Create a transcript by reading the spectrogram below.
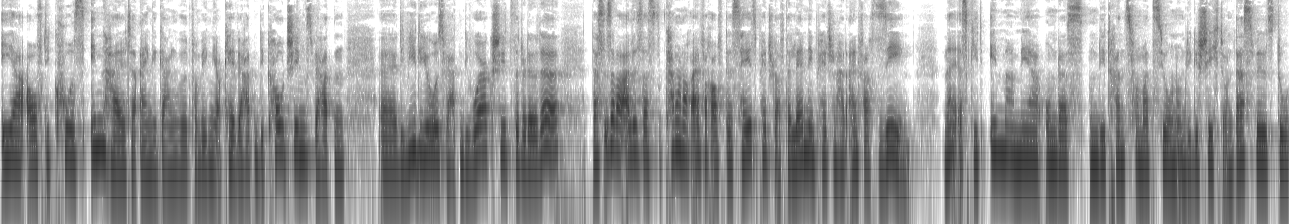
eher auf die Kursinhalte eingegangen wird. Von wegen, ja, okay, wir hatten die Coachings, wir hatten äh, die Videos, wir hatten die Worksheets, da, da, da. das ist aber alles, das kann man auch einfach auf der Sales-Page oder auf der Landing-Page halt einfach sehen. Ne? Es geht immer mehr um das, um die Transformation, um die Geschichte. Und das willst du,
